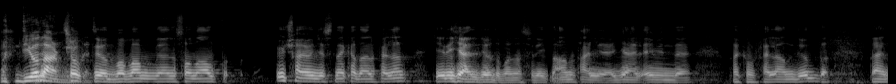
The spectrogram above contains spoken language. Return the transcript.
Diyorlar mıydı? Çok diyordu. Babam yani son 6 3 ay öncesine kadar falan geri gel diyordu bana sürekli. Antalya'ya gel evinde takıl falan diyordu da ben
